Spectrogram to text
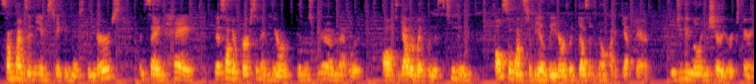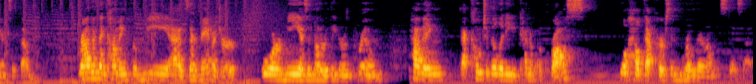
Sometimes it means taking those leaders and saying, hey, this other person in here in this room that we're all together with, or this team, also wants to be a leader but doesn't know how to get there. Would you be willing to share your experience with them? Rather than coming from me as their manager or me as another leader in the room, having that coachability kind of across will help that person grow their own skill set.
